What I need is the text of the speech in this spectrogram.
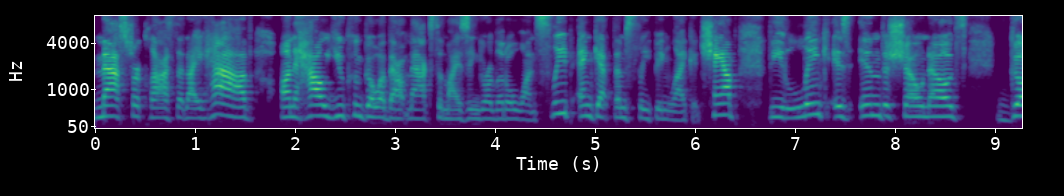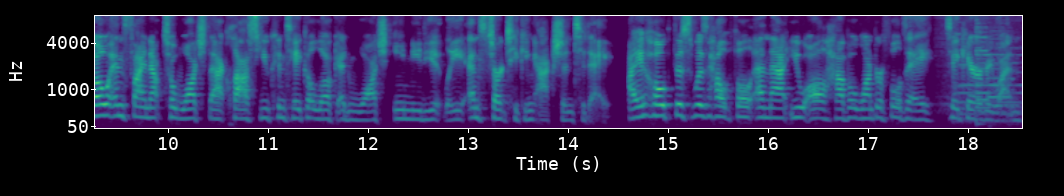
masterclass that I have on how you can go about maximizing your little one's sleep and get them sleeping like a champ. The link is in the show notes. Go and sign up to watch that class. You can take a look and watch immediately and start taking action today. I hope this was helpful and that you all have a wonderful day. Take care, everyone.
